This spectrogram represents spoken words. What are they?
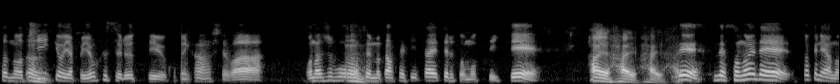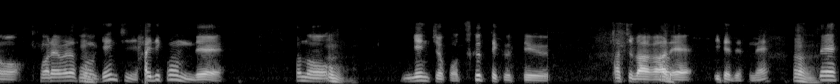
そのん地域をやっぱ良くするっていうことに関しては、同じ方向性向かせていただいてると思っていて、はいはいはいはい。ででその上で、特にあの我々はそのうん現地に入り込んで、そのうん。現地をこう作っていくっていう立場側でいてですね、うん。で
